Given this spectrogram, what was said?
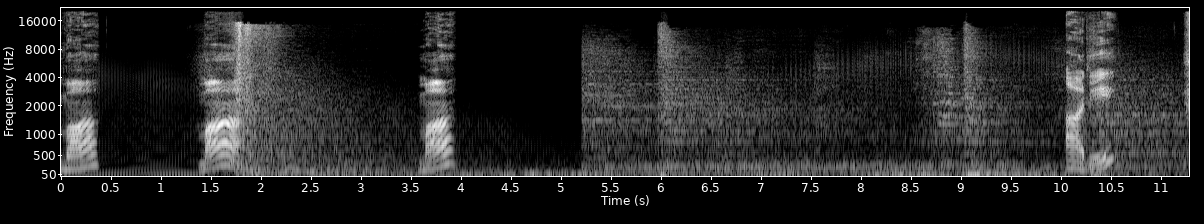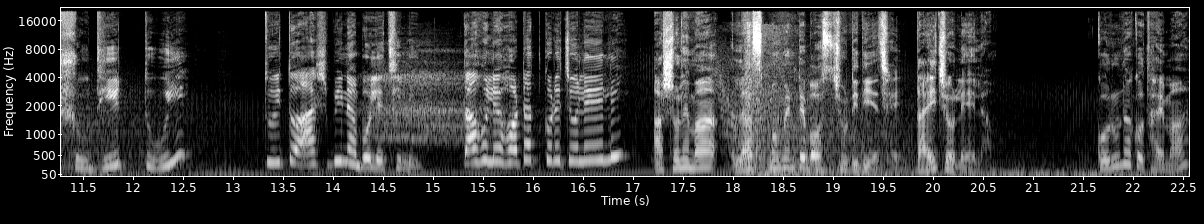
মা? মা? মা? আরে সুধীর তুই? তুই তো আসবি না বলেছিলি। তাহলে হঠাৎ করে চলে এলি? আসলে মা লাস্ট মোমেন্টে বস ছুটি দিয়েছে তাই চলে এলাম। করুণা কোথায় মা?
